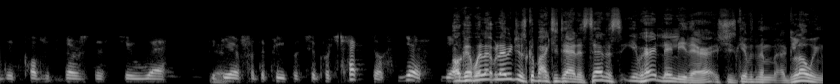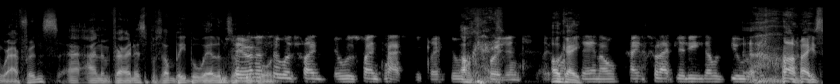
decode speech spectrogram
the public services to uh, be there for the people to protect us. Yes, yes. Okay, well, let, let me just go back to Dennis. Dennis, you've heard Lily there. She's given them a glowing reference, uh, and in fairness, but some people will and some fairness, people it won't. was fan- it was fantastic. Like it was Okay. brilliant. I Okay. say, no, thanks for that, Lily. That was beautiful. All right,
